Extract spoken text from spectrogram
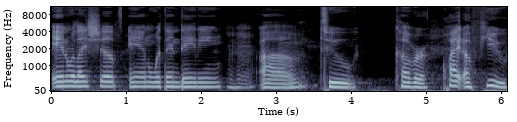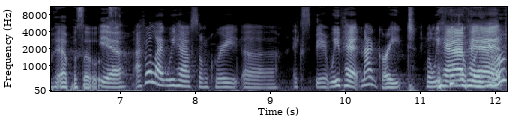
in relationships and within dating Mm-hmm. um, to cover quite a few episodes. yeah. I feel like we have some great uh experience. We've had not great, but we have Wait, had huh?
